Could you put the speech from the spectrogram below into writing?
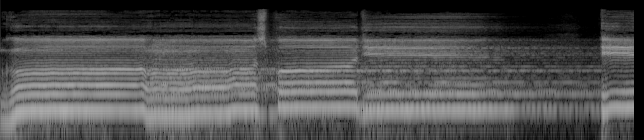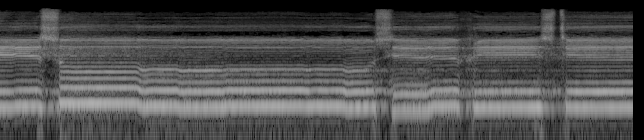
Господи Иисусе Христе,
